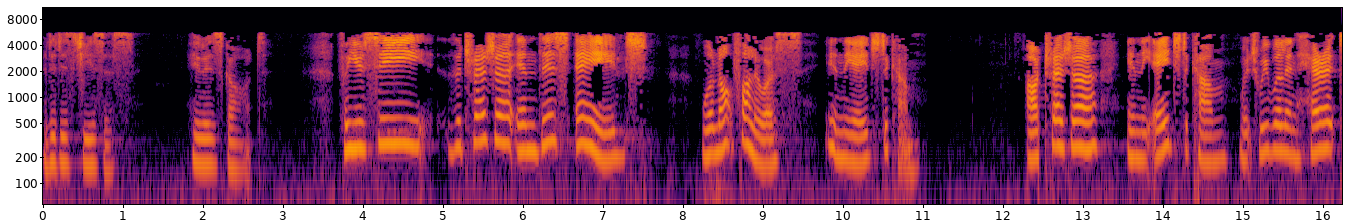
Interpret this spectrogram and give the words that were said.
and it is Jesus, who is God. For you see, the treasure in this age will not follow us in the age to come. Our treasure in the age to come, which we will inherit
